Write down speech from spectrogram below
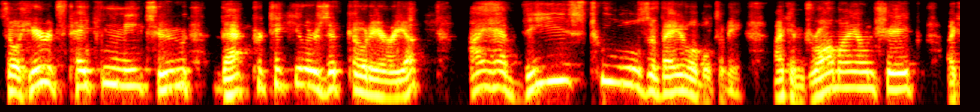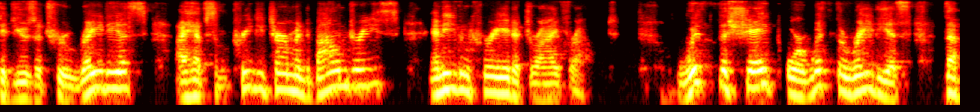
So here it's taking me to that particular zip code area. I have these tools available to me. I can draw my own shape. I could use a true radius. I have some predetermined boundaries and even create a drive route. With the shape or with the radius, the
